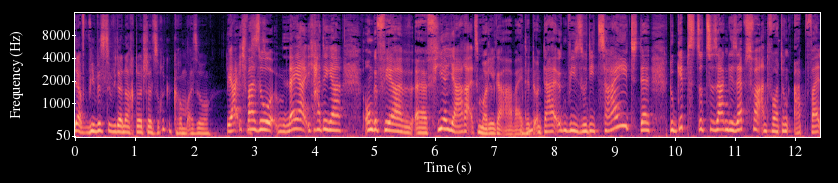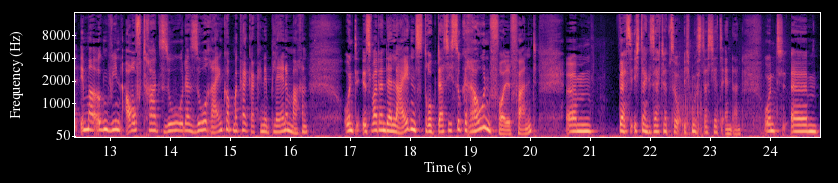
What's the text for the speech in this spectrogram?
ja, wie bist du wieder nach Deutschland zurückgekommen? Also ja, ich war so, naja, ich hatte ja ungefähr äh, vier Jahre als Model gearbeitet mhm. und da irgendwie so die Zeit, der, du gibst sozusagen die Selbstverantwortung ab, weil immer irgendwie ein Auftrag so oder so reinkommt, man kann gar keine Pläne machen. Und es war dann der Leidensdruck, dass ich so grauenvoll fand, ähm, dass ich dann gesagt habe, so, ich muss das jetzt ändern. Und ähm,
